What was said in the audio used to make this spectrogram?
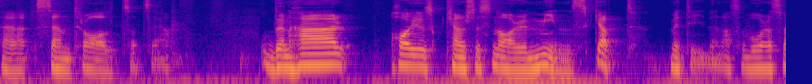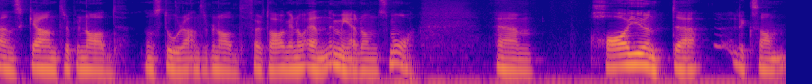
eh, centralt så att säga. Den här har ju kanske snarare minskat med tiden. Alltså våra svenska entreprenad, de stora entreprenadföretagen och ännu mer de små eh, har ju inte liksom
